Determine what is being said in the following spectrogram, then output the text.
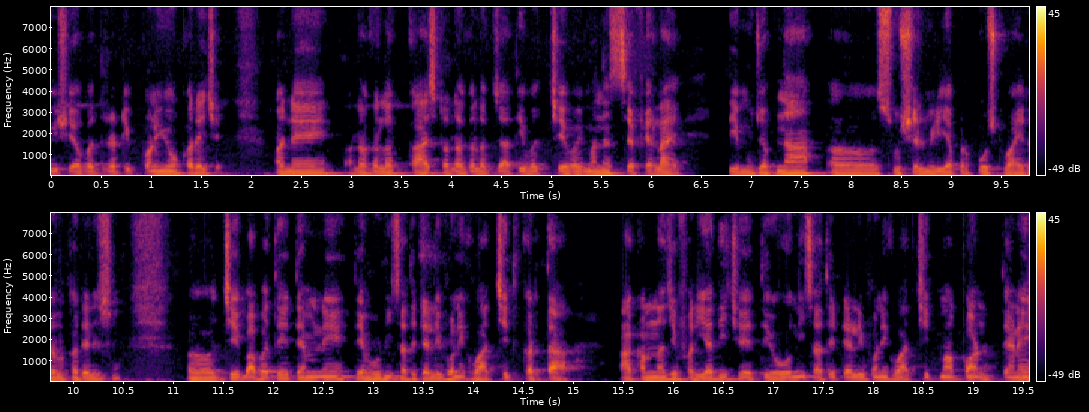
વિશે અભદ્ર ટિપ્પણીઓ કરે છે અને અલગ અલગ કાસ્ટ, અલગ અલગ જાતિ વચ્ચે વૈમનસ્ય ફેલાય તે મુજબના સોશિયલ મીડિયા પર પોસ્ટ વાયરલ કરેલી છે. જે બાબતે તેમને તેઓની સાથે ટેલિફોનિક વાતચીત કરતા આ કામના જે ફરિયાદી છે, તેઓની સાથે ટેલિફોનિક વાતચીતમાં પણ તેણે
